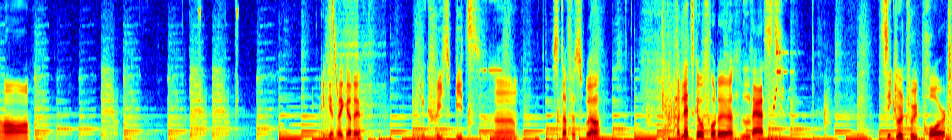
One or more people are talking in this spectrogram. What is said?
Oh. I guess I gotta uh, stuff as well. But let's go for the last secret report.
